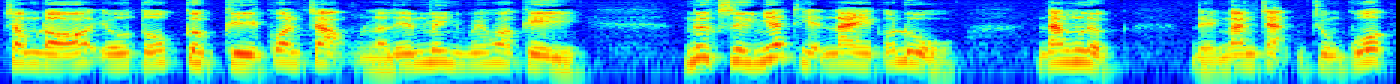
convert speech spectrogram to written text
trong đó yếu tố cực kỳ quan trọng là liên minh với Hoa Kỳ, nước duy nhất hiện nay có đủ năng lực để ngăn chặn Trung Quốc.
